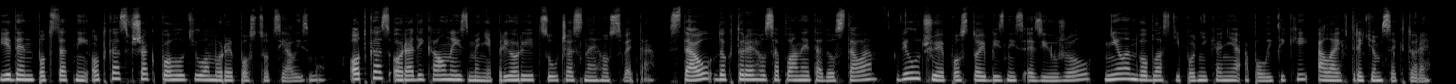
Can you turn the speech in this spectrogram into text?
Jeden podstatný odkaz však pohltilo more postsocializmu. Odkaz o radikálnej zmene priorít súčasného sveta. Stav, do ktorého sa planéta dostala, vylučuje postoj business as usual nielen v oblasti podnikania a politiky, ale aj v treťom sektore.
